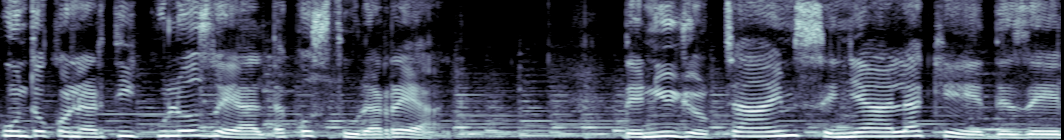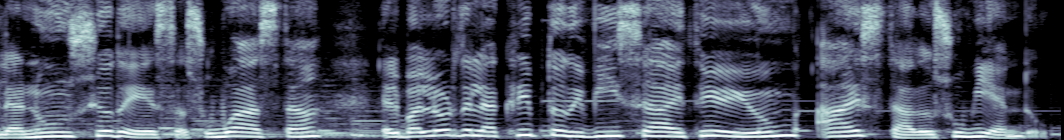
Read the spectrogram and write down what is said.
junto con artículos de alta costura real. The New York Times señala que desde el anuncio de esta subasta, el valor de la criptodivisa Ethereum ha estado subiendo.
